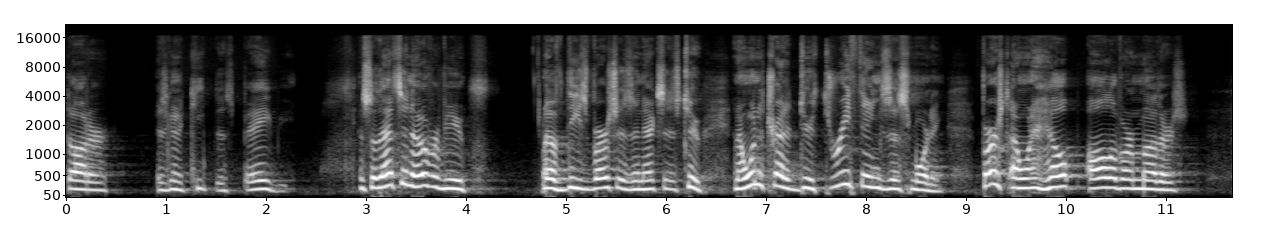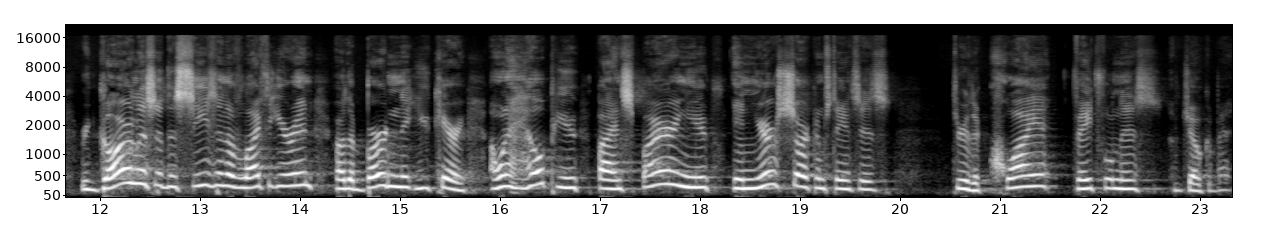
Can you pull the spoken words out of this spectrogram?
daughter is going to keep this baby. And so that's an overview of these verses in Exodus 2. And I want to try to do three things this morning. First, I want to help all of our mothers, regardless of the season of life that you're in or the burden that you carry. I want to help you by inspiring you in your circumstances through the quiet faithfulness of Jochebed.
